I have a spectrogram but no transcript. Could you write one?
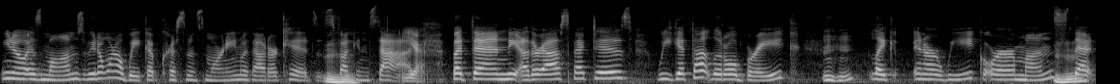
you know, as moms, we don't want to wake up Christmas morning without our kids. It's mm-hmm. fucking sad. Yeah. But then the other aspect is we get that little break, mm-hmm. like in our week or our months that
